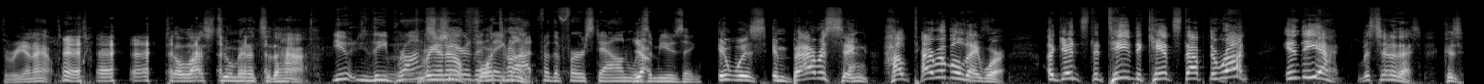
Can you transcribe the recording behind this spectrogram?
Three and out. Till the last two minutes of the half. you, the Bronx Three and out, cheer that they got for the first down was Yeah. amusing. It was embarrassing how terrible they were against the team that can't stop the run. In the end, listen to this, because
